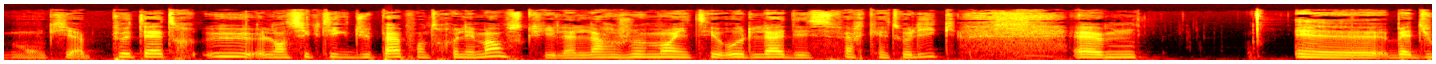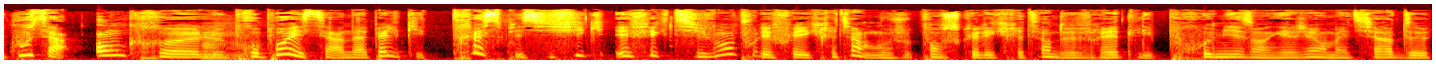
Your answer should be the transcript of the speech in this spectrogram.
bon, qui a peut-être eu l'encyclique du pape entre les mains, parce qu'il a largement été au-delà des sphères catholiques. Euh, euh, bah, du coup, ça ancre le mhm. propos et c'est un appel qui est très spécifique, effectivement, pour les foyers chrétiens. Moi, je pense que les chrétiens devraient être les premiers engagés en matière de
